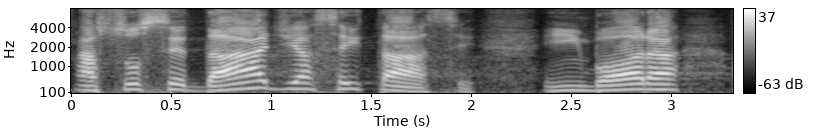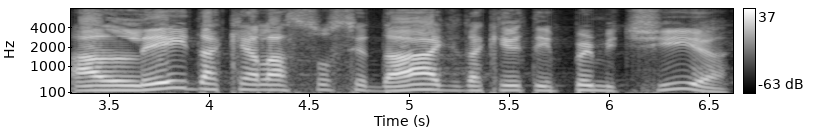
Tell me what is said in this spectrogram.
a sociedade aceitasse, e embora a lei daquela sociedade, daquele tempo permitia,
